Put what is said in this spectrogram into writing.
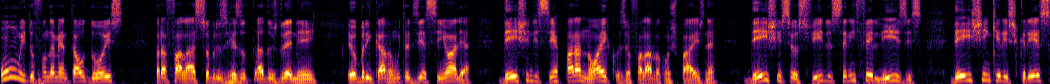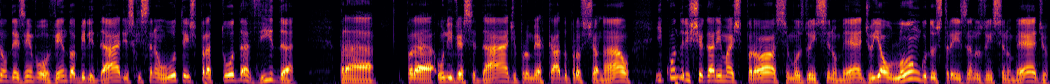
1 e do Fundamental 2 para falar sobre os resultados do Enem. Eu brincava muito, eu dizia assim: olha, deixem de ser paranoicos, eu falava com os pais, né? Deixem seus filhos serem felizes, deixem que eles cresçam desenvolvendo habilidades que serão úteis para toda a vida para para a universidade, para o mercado profissional, e quando eles chegarem mais próximos do ensino médio e ao longo dos três anos do ensino médio,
